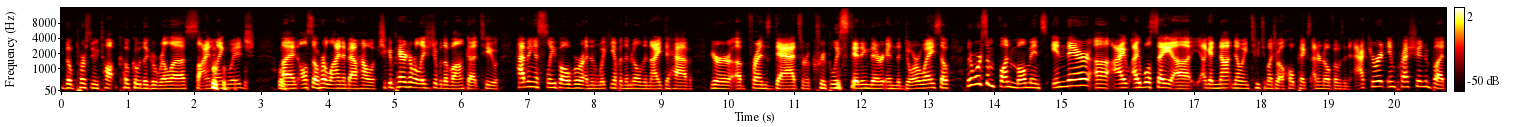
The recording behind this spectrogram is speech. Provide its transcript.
the person who taught Coco the gorilla sign language, uh, and also her line about how she compared her relationship with Ivanka to having a sleepover and then waking up in the middle of the night to have your uh, friend's dad sort of creepily standing there in the doorway. So there were some fun moments in there. Uh, I I will say uh, again, not knowing too too much about Hope Hicks, I don't know if it was an accurate impression, but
